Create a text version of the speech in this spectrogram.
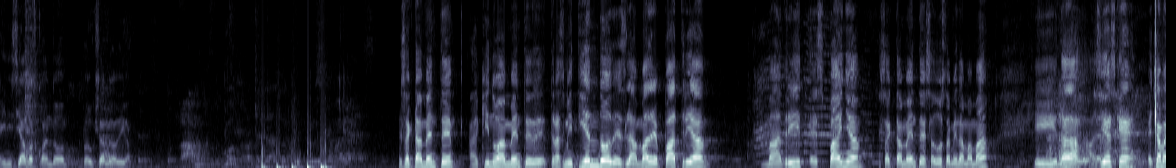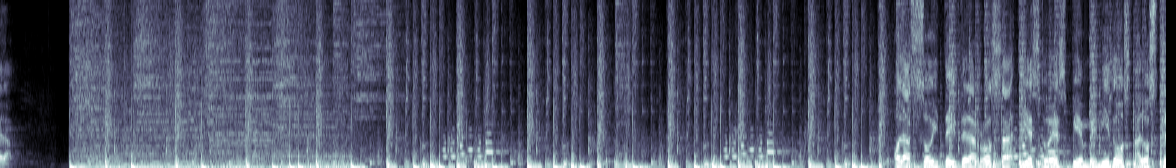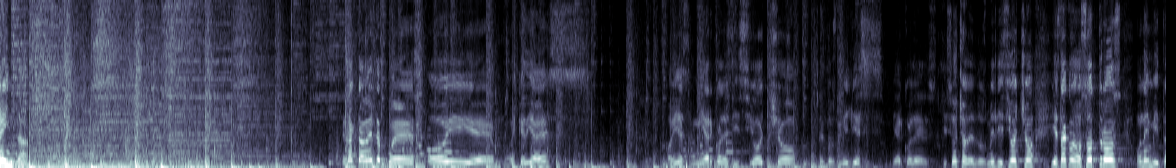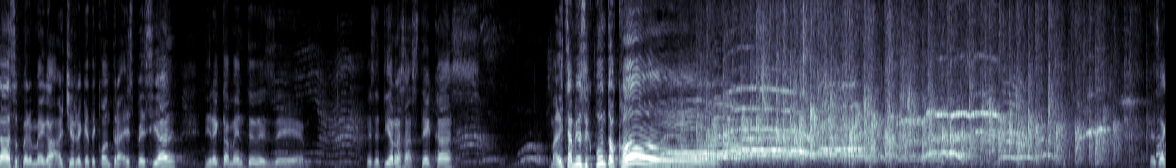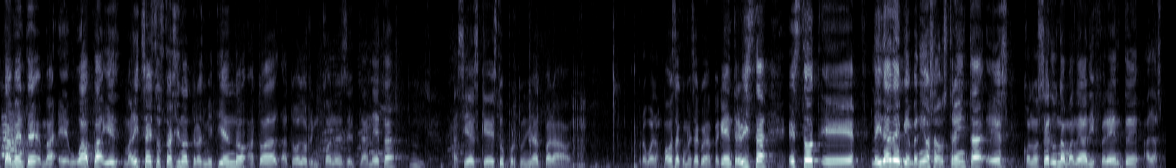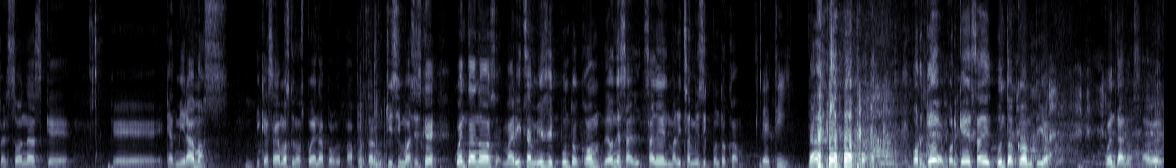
E iniciamos cuando producción me lo diga. Exactamente, aquí nuevamente transmitiendo desde la madre patria, Madrid, España. Exactamente, saludos también a mamá. Y nada, así es que échamela. Hola, soy Dave de la Rosa y esto es Bienvenidos a los 30. Exactamente, pues hoy, eh, ¿hoy qué día es? Hoy es miércoles 18 del 2010, miércoles 18 del 2018 y está con nosotros una invitada super mega archirrequete contra especial directamente desde, desde tierras aztecas, maritzamusic.com. Exactamente, eh, guapa. Y es- Maritza esto está haciendo, transmitiendo a, toda- a todos los rincones del planeta. Así es que es tu oportunidad para... Pero bueno, vamos a comenzar con la pequeña entrevista. Esto, eh, la idea de Bienvenidos a los 30 es conocer de una manera diferente a las personas que, que, que admiramos y que sabemos que nos pueden apor- aportar muchísimo. Así es que cuéntanos, maritzamusic.com, ¿de dónde sal- sale el maritzamusic.com? De ti. ¿Por qué? ¿Por qué sale el punto .com, tía? Cuéntanos, a ver.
